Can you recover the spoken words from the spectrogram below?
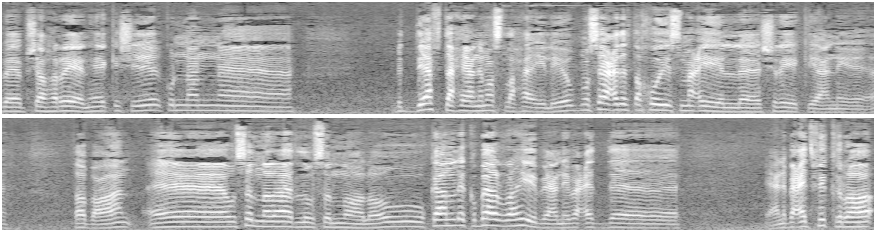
بشهرين هيك شيء كنا. بدي أفتح يعني مصلحة إلي وبمساعدة أخوي إسماعيل شريك يعني طبعا آه وصلنا لهذا اللي وصلنا له وكان الإقبال رهيب يعني بعد آه يعني بعد فكرة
